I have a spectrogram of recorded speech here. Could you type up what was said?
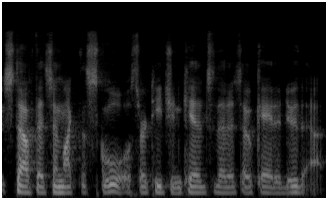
stuff that's in like the schools. They're teaching kids that it's okay to do that.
